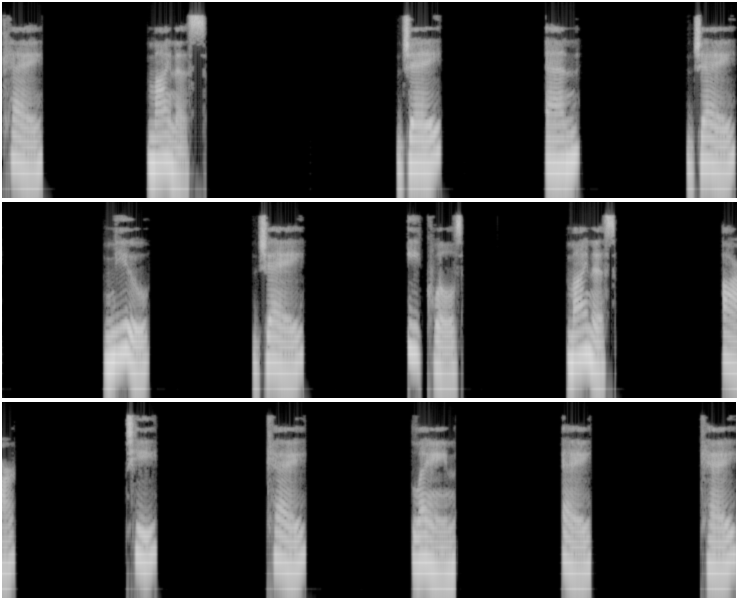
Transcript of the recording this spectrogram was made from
K. Minus. J. N. J. Mu. J. Equals. Minus. R. T. K. Lane. A K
